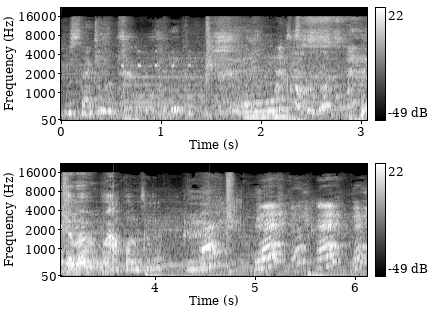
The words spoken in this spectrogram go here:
Bisa gitu. Ya tapi kenapa sudah? Eh, eh, eh, eh.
